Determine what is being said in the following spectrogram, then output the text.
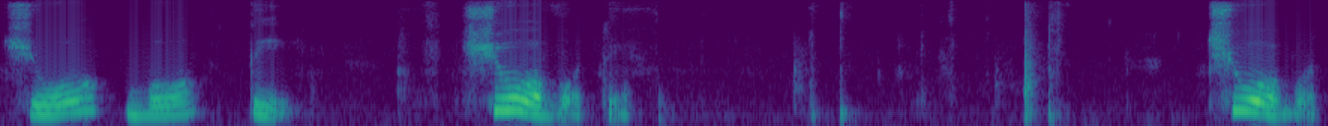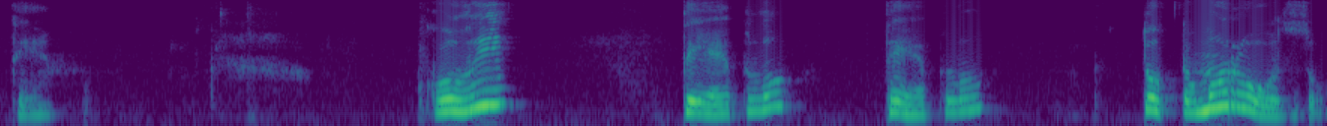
Чоботи. Чоботи. Чоботи. Коли тепло, тепло, тобто морозу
